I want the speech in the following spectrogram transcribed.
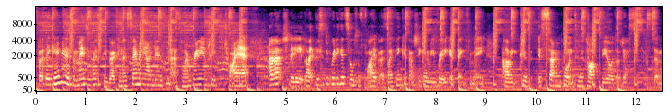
but they gave me this amazing recipe book and there's so many ideas in there, so I'm really intrigued to try it. And actually, like, this is a really good source of fibre, so I think it's actually going to be a really good thing for me, because um, it's so important to look after your digestive system.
